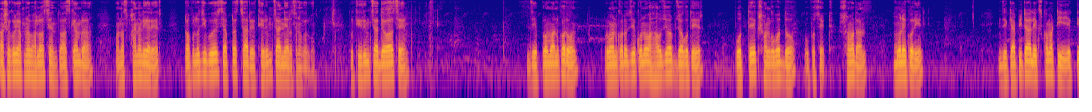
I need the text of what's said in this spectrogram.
আশা করি আপনারা ভালো আছেন। তো আজকে আমরা অনার্স ফাইনাল ইয়ারের টপোলজি বইয়ের চ্যাপ্টার চারে থিওরিম চার নিয়ে আলোচনা করব। তো থিওরিম চার দেওয়া আছে যে, প্রমাণ করো প্রমাণ করো যে কোনো হাউজ অফ জগতের প্রত্যেক সংঘবদ্ধ উপসেট। সমাধান মনে করি যে, ক্যাপিটাল এক্স টি একটি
